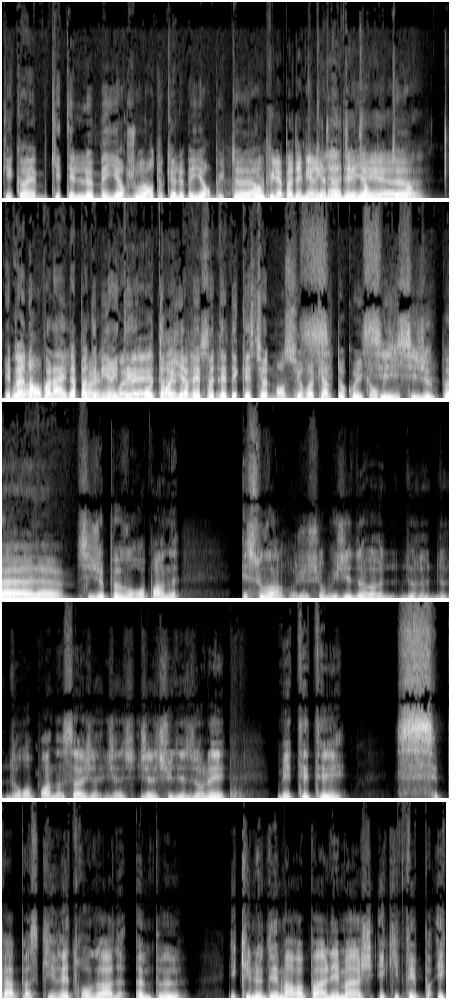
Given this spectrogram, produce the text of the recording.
qui est quand même qui était le meilleur joueur, en tout cas le meilleur buteur. Oui, puis il n'a pas démérité, Tété. euh, Eh ben Ouais. non, voilà, il n'a pas Ouais. démérité. Ouais, Autant il y euh, avait peut-être des questionnements sur euh, Karl Toko et Cambi. Si, si je peux, Euh, si je peux vous reprendre, et souvent, je suis obligé de, reprendre ça, j'en- suis désolé, mais Tété, c'est pas parce qu'il rétrograde un peu et qu'il ne démarre pas les matchs et qui fait, et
